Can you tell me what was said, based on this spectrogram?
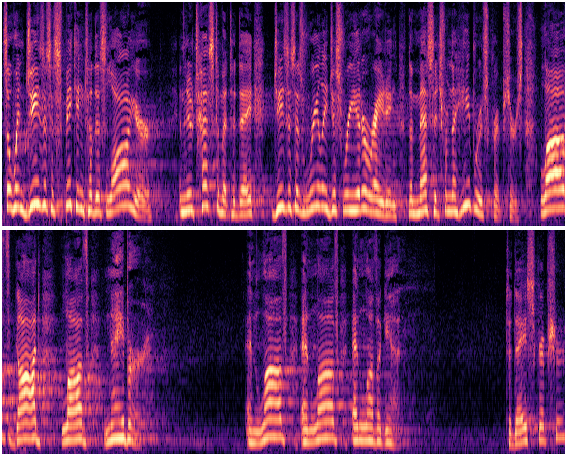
So when Jesus is speaking to this lawyer in the New Testament today, Jesus is really just reiterating the message from the Hebrew Scriptures love God, love neighbor. And love and love and love again. Today's scripture,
